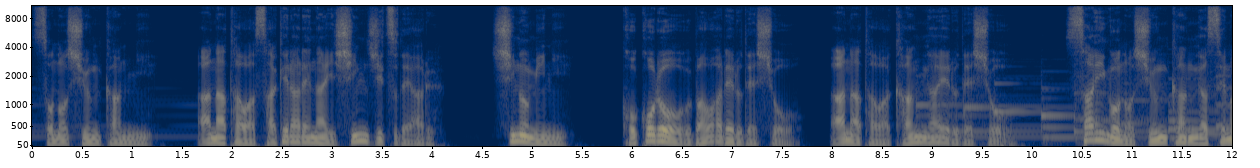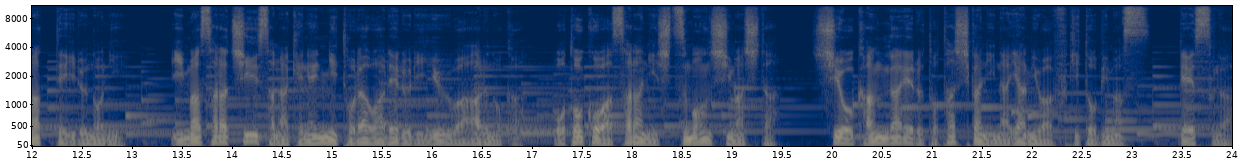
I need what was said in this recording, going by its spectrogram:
その瞬間にあなたは避けられない真実である。死の身に心を奪われるでしょう。あなたは考えるでしょう。最後の瞬間が迫っているのに今さら小さな懸念にとらわれる理由はあるのか。男はさらに質問しました。死を考えると確かに悩みは吹き飛びます。ですが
